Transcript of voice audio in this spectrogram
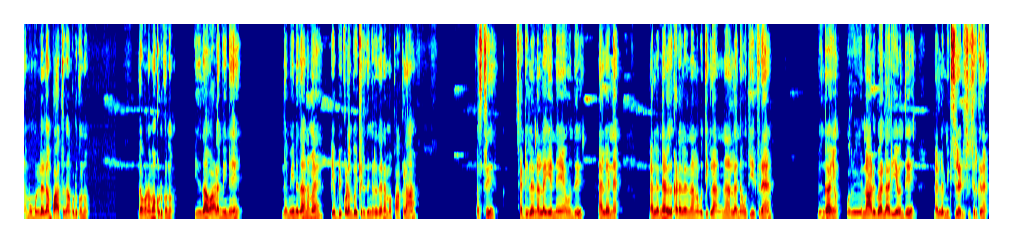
நம்ம முள்ளெல்லாம் பார்த்து தான் கொடுக்கணும். கவனமாக கொடுக்கணும். இதுதான் வாழை மீன். இந்த மீன் தான் நம்ம எப்படி குழம்பு வைக்கிறதுங்கிறத நம்ம பார்க்கலாம். ஃபஸ்ட்டு சட்டியில் நல்லா எண்ணெயை வந்து நல்லெண்ணெய். நல்லெண்ணெய் அல்லது கடலெண்ணெயும் ஊற்றிக்கலாம் நல்லெண்ணெய் ஊற்றிருக்கிறேன் வெங்காயம். ஒரு நாலு பல்லாரியை வந்து நல்லா மிக்சியில் அடித்து வச்சுருக்கிறேன்.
